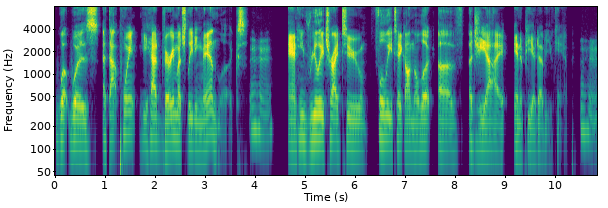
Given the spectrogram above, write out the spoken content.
what was, at that point, he had very much leading man looks hmm and he really tried to fully take on the look of a GI in a POW camp. hmm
